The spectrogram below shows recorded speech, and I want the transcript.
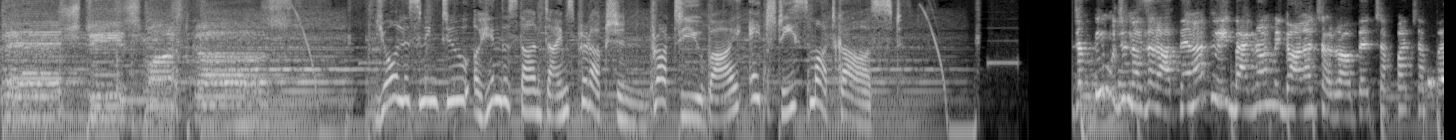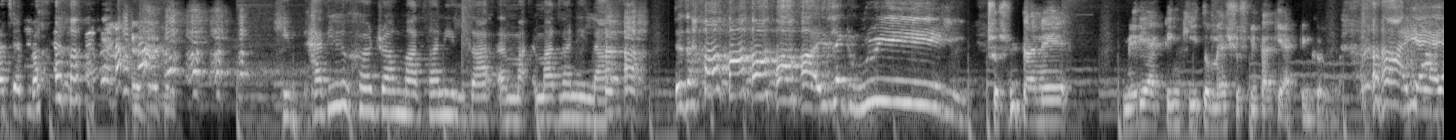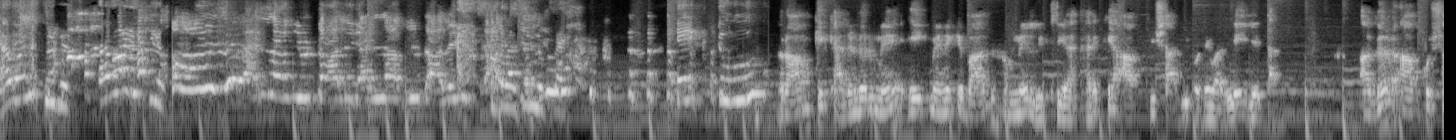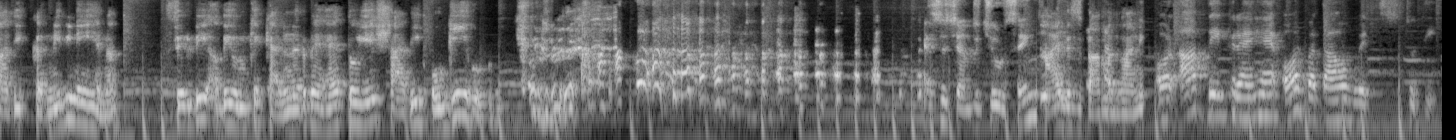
HD Smartcast. You're listening to a Hindustan Times production brought to you by HT Smartcast. जब भी मुझे नजर आते हैं ना तो एक बैकग्राउंड में गाना चल रहा होता है चप्पा चप्पा चप्पा He, have you heard Ram Madhvani, la- uh, Ma- Madhvani laugh? it's like really. Sushmita ने मेरी एक्टिंग की तो मैं सुष्मिता की एक्टिंग करूँगा yeah, yeah, yeah. I want to see this. I want to see this. I love you darling I love you darling It doesn't look like. Take two. Ram के calendar में एक महीने के बाद हमने लिख लिया है कि आपकी शादी होने वाली है ये तारीख अगर आपको शादी करनी भी नहीं है ना फिर भी अभी उनके कैलेंडर पे है तो ये शादी होगी ही होगी This is Chandrachur Singh. Hi this is Ram और आप देख रहे हैं और बताओ विद स्तुति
